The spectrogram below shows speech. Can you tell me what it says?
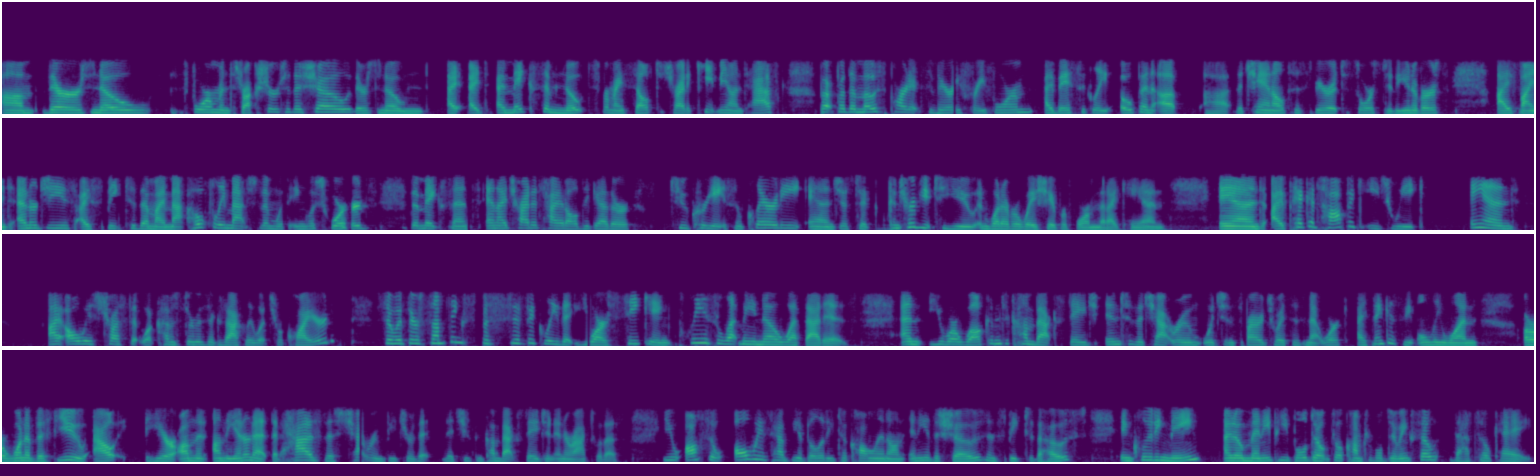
Um, there's no form and structure to the show. There's no I, I, I make some notes for myself to try to keep me on task, but for the most part, it's very free form. I basically open up uh, the channel to spirit, to source, to the universe. I find energies, I speak to them, I ma- hopefully match them with English words that make sense, and I try to tie it all together to create some clarity and just to contribute to you in whatever way, shape, or form that I can. And I pick a topic each week, and I always trust that what comes through is exactly what's required. So if there's something specifically that you are seeking, please let me know what that is. And you are welcome to come backstage into the chat room, which Inspired Choices Network, I think, is the only one or one of the few out here on the on the internet that has this chat room feature that that you can come backstage and interact with us. You also always have the ability to call in on any of the shows and speak to the host, including me. I know many people don't feel comfortable doing so. That's okay.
